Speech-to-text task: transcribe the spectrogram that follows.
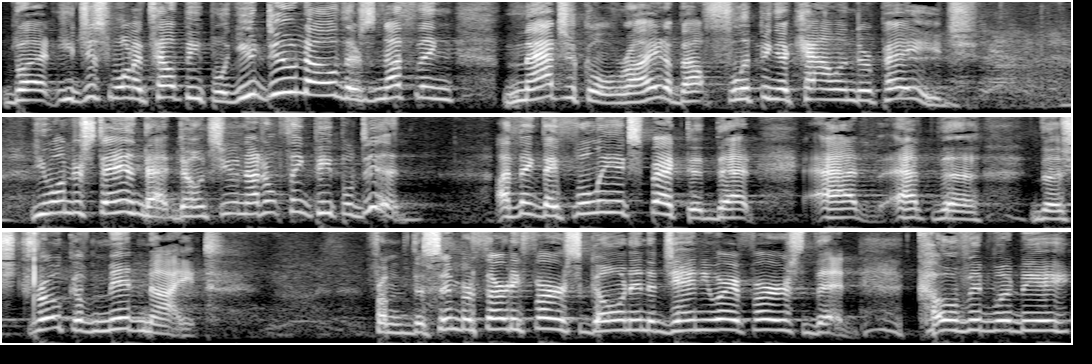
but you just want to tell people you do know there's nothing magical, right, about flipping a calendar page. You understand that, don't you? And I don't think people did. I think they fully expected that at, at the, the stroke of midnight, from December 31st going into January 1st, that COVID would be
